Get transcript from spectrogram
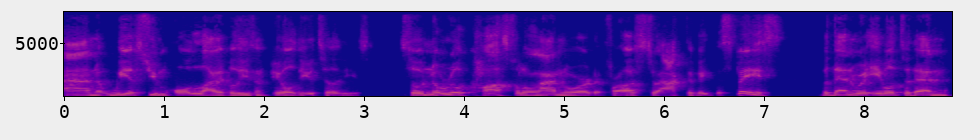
and we assume all liabilities and pay all the utilities. So no real cost for the landlord for us to activate the space, but then we're able to then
